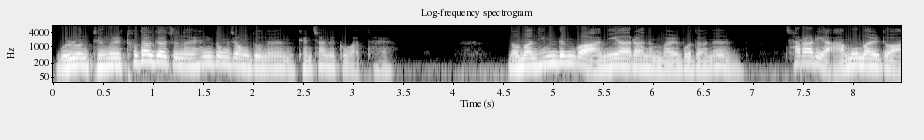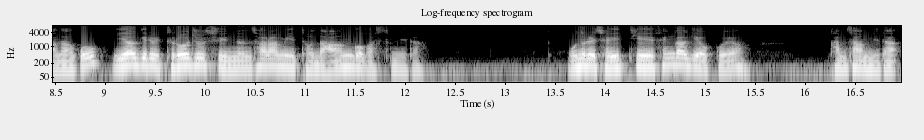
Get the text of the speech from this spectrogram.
물론 등을 토닥여주는 행동 정도는 괜찮을 것 같아요. 너만 힘든 거 아니야 라는 말보다는 차라리 아무 말도 안 하고 이야기를 들어줄 수 있는 사람이 더 나은 것 같습니다. 오늘의 JT의 생각이었고요. 감사합니다.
